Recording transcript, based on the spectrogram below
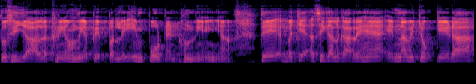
ਤੁਸੀਂ ਯਾਦ ਰੱਖਣੀਆਂ ਹੁੰਦੀਆਂ, ਪੇਪਰ ਲਈ ਇੰਪੋਰਟੈਂਟ ਹੁੰਦੀਆਂ ਹੈਗੀਆਂ ਅਤੇ ਬੱਚੇ, ਅਸੀਂ ਗੱਲ ਕਰ ਰਹੇ ਹਾਂ ਇਹਨਾਂ ਵਿੱਚੋਂ ਕਿਹੜਾ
